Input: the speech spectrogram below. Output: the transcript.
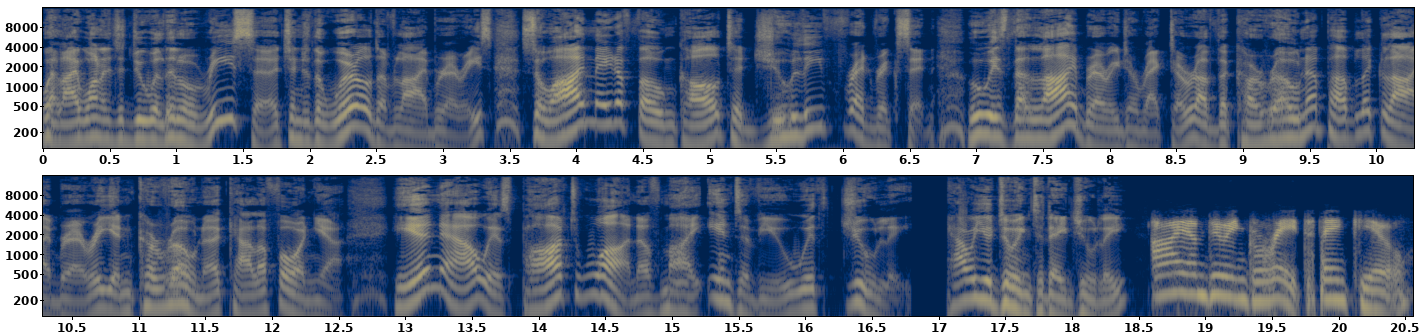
Well, I wanted to do a little research into the world of libraries, so I made a phone call to Julie Fredrickson, who is the library director of the Corona Public Library in Corona, California. Here now is part one of my interview with Julie. How are you doing today, Julie? I am doing great, thank you.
